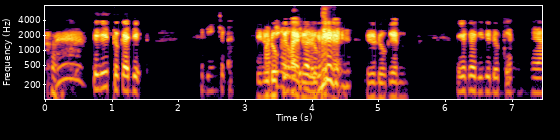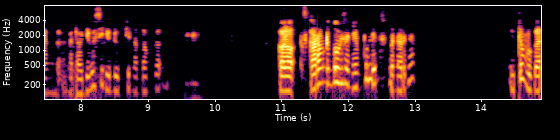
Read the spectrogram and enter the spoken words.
Kayak gitu kayak di kayak diinjek didudukin lah didudukin gitu. ya. didudukin. Iya kayak didudukin. Yang nggak tahu juga sih didudukin atau enggak. Hmm. kalau sekarang gue bisa nyimpulin sebenarnya itu bukan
